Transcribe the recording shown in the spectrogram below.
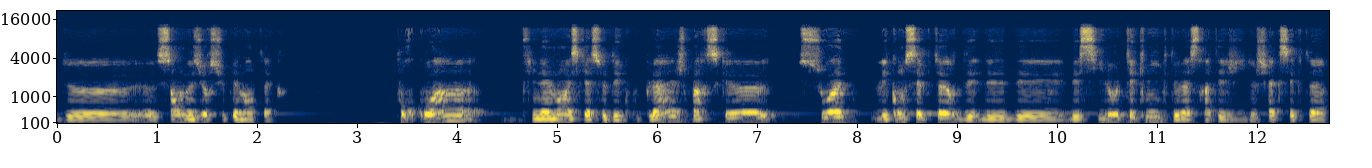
de, euh, sans mesures supplémentaires. Pourquoi finalement est-ce qu'il y a ce découplage? Parce que soit les concepteurs des silos techniques de la stratégie de chaque secteur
